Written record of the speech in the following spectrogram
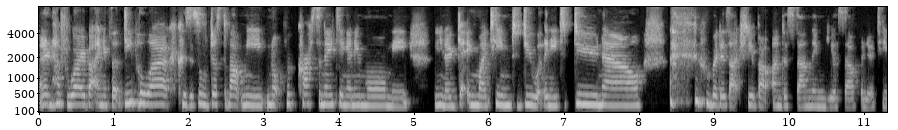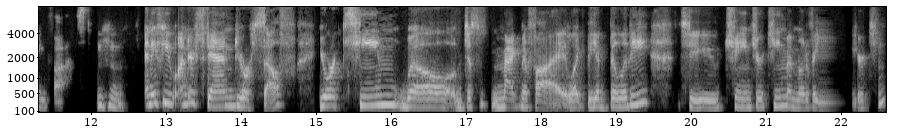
I don't have to worry about any of that deeper work because it's all just about me not procrastinating anymore, me, you know, getting my team to do what they need to do now. but it's actually about understanding yourself and your team 1st mm-hmm. And if you understand yourself, your team will just magnify like the ability to change your team and motivate your team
